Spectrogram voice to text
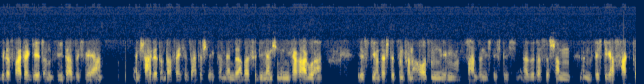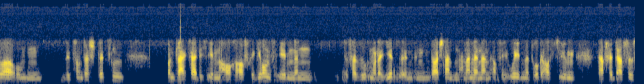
wie das weitergeht und wie da sich wer entscheidet und auf welche Seite schlägt am Ende. Aber für die Menschen in Nicaragua ist die Unterstützung von außen eben wahnsinnig wichtig. Also das ist schon ein wichtiger Faktor, um sie zu unterstützen und gleichzeitig eben auch auf Regierungsebenen versuchen oder hier in, in Deutschland und anderen Ländern auf EU-Ebene Druck auszuüben dafür, dass es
